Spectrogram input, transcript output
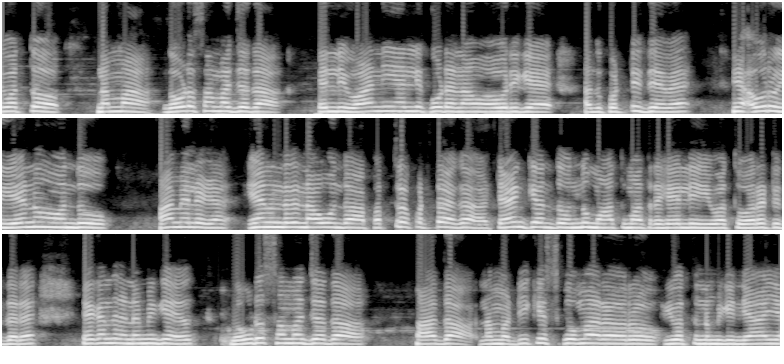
ಇವತ್ತು ನಮ್ಮ ಗೌಡ ಸಮಾಜದ ಎಲ್ಲಿ ವಾಣಿಯಲ್ಲಿ ಕೂಡ ನಾವು ಅವರಿಗೆ ಅದು ಕೊಟ್ಟಿದ್ದೇವೆ. ಅವರು ಏನೋ ಒಂದು ಆಮೇಲೆ ಏನಂದ್ರೆ ನಾವು ಒಂದು ಆ ಪತ್ರ ಕೊಟ್ಟಾಗ ಟ್ಯಾಂಕಿ ಅಂತ ಒಂದು ಮಾತು ಮಾತ್ರ ಹೇಳಿ ಇವತ್ತು ಹೊರಟಿದ್ದಾರೆ. ಯಾಕಂದ್ರೆ ನಮಗೆ ಗೌಡ ಸಮಾಜದ ಆದ ನಮ್ಮ ಡಿ ಕೆ ಶಿವಕುಮಾರ್ ಅವರು ಇವತ್ತು ನಮಗೆ ನ್ಯಾಯ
